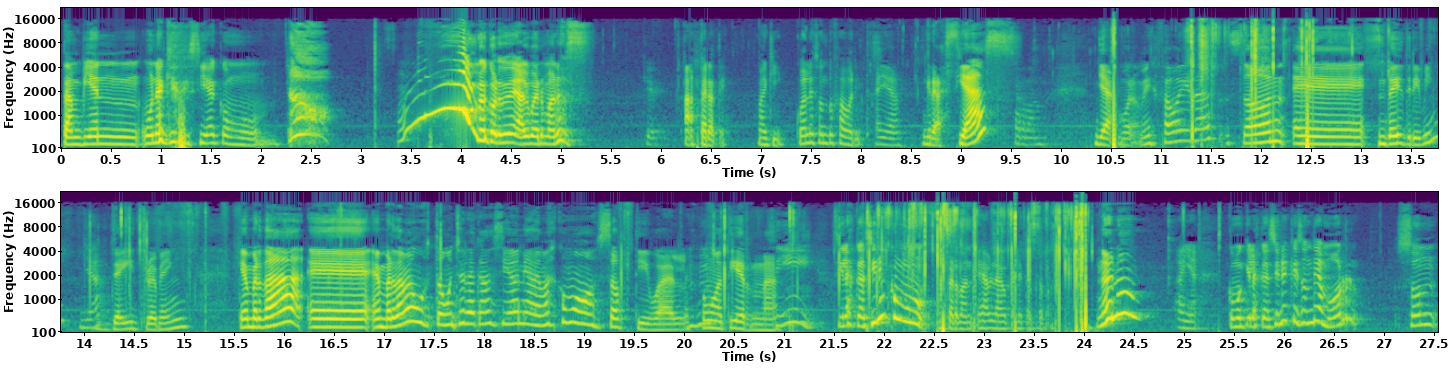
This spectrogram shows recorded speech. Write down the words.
también una que decía como... ¡Ah! Me acordé de algo, hermanos. Ah, espérate, aquí. ¿Cuáles son tus favoritas? Ah, ya. Gracias. Ya, bueno, mis favoritas son eh, Daydreaming. Ya. Daydreaming. Que en verdad, eh, en verdad me gustó mucho la canción y además como soft igual, es como tierna. Sí, sí, las canciones como... Perdón, he hablado caleta, perdón. No, no. Ah, ya. Como que las canciones que son de amor son...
